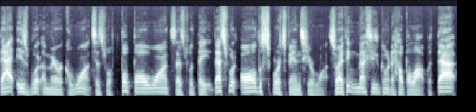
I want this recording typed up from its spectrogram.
that is what America wants. That's what football wants. That's what they that's what all the sports fans here want. So I think Messi Messi's going to help a lot with that.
